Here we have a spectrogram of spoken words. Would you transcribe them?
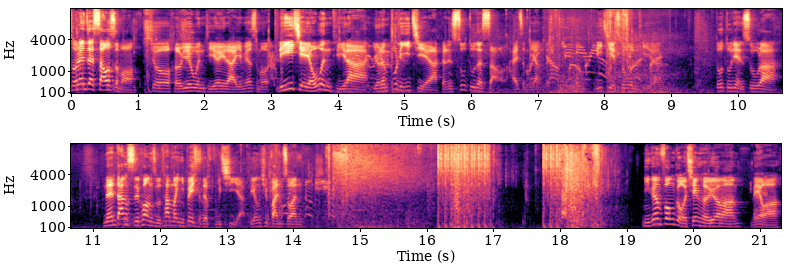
昨天在烧什么？就合约问题而已啦，也没有什么理解有问题啦，有人不理解啊，可能书读的少，还怎么样的，理解出问题了，多读点书啦。能当实况主，他们一辈子的福气啊！不用去搬砖。你跟疯狗签合约吗？没有啊，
